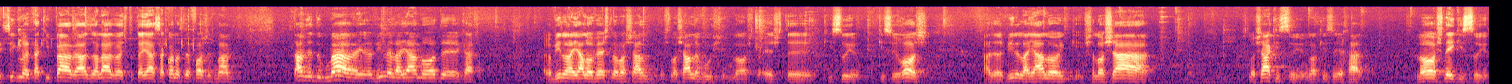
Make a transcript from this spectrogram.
השיג לו את הכיפה ואז הוא עלה, והשפט היה סקונס נפושש ממש. סתם זה דוגמה, רבי הלל היה מאוד ככה. רבי הלל היה לובש למשל שלושה לבושים, לא יש כיסוי, כיסוי ראש, אז רבי הלל היה לו שלושה, שלושה כיסויים, לא כיסוי אחד, לא שני כיסויים,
